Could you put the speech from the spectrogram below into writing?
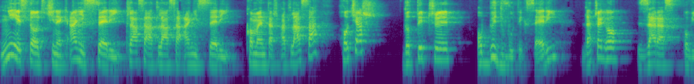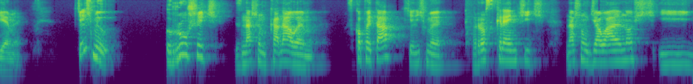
Nie jest to odcinek ani z serii Klasa Atlasa, ani z serii Komentarz Atlasa, chociaż dotyczy obydwu tych serii. Dlaczego? Zaraz powiemy. Chcieliśmy ruszyć z naszym kanałem z kopyta. Chcieliśmy rozkręcić naszą działalność i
